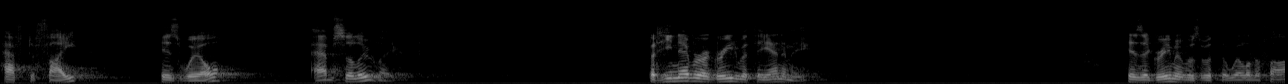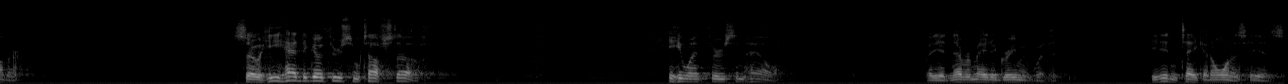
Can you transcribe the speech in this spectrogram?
have to fight his will? Absolutely. But he never agreed with the enemy. His agreement was with the will of the Father. So he had to go through some tough stuff. He went through some hell. But he had never made agreement with it. He didn't take it on as his.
